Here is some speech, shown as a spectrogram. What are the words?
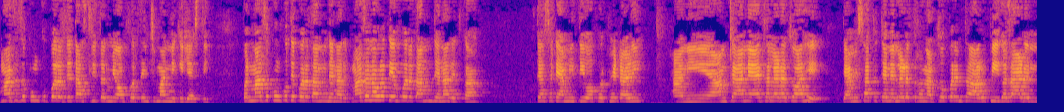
माझं जर कुंकू परत देत असली तर मी ऑफर त्यांची मान्य केली असती. पण माझं कुंकू ते परत आणून देणार आहेत. माझा नवरा ते परत आणून देणार आहेत का? त्यासाठी आम्ही ती ऑफर फेटाळली. आणि आमच्या न्यायाचा लढा जो आहे ते आम्ही सातत्याने लढत राहणार. जोपर्यंत आरोपी गजाआड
